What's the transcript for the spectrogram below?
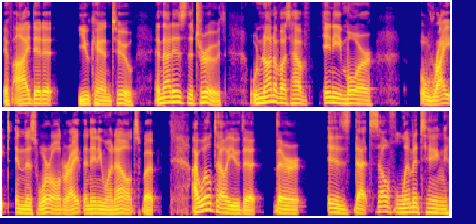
If I did it, you can too. And that is the truth. None of us have any more right in this world, right, than anyone else. But I will tell you that there is that self limiting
